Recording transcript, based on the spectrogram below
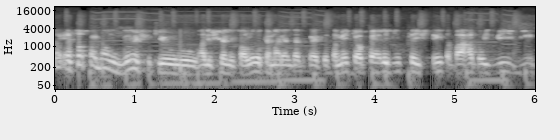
é só pegar um gancho que o Alexandre falou, que a Mariana deve conhecer também, que é o PL 2630-2020,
